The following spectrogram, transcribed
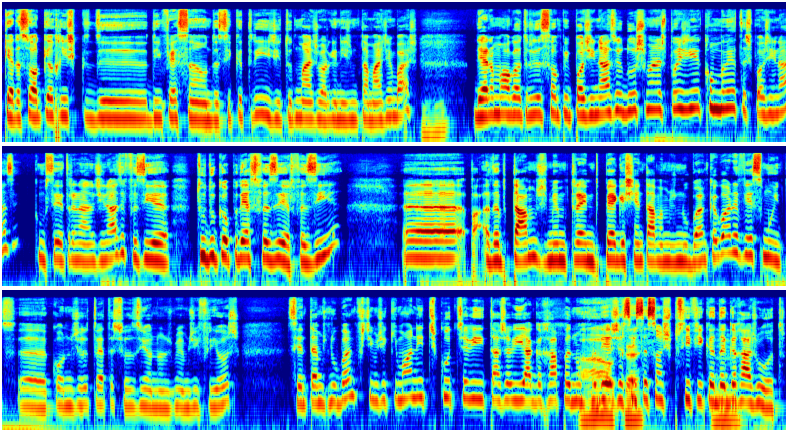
que era só aquele risco de, de infecção da cicatriz e tudo mais, o organismo está mais em baixo. Uhum. Deram-me logo autorização para ir para o ginásio. Duas semanas depois ia com maletas para o ginásio. Comecei a treinar no ginásio, fazia tudo o que eu pudesse fazer, fazia. Uh, adaptámos, mesmo treino de pegas, sentávamos no banco. Agora vê-se muito uh, quando os atletas faziam nos membros inferiores. Sentamos no banco, vestimos a kimono e discutes ali, estás ali a agarrar para não ah, perderes okay. a sensação específica uhum. de agarrar o outro.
